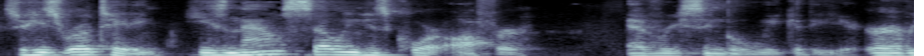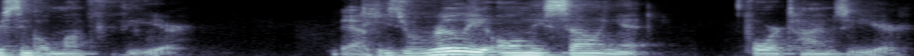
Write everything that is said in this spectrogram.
So he's rotating. He's now selling his core offer every single week of the year or every single month of the year. Yeah. He's really only selling it four times a year.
